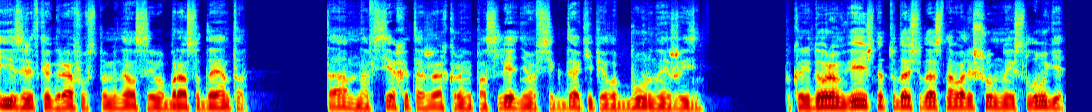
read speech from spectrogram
Изредка графу вспоминался его брасу Денто. Там, на всех этажах, кроме последнего, всегда кипела бурная жизнь. По коридорам вечно туда-сюда сновали шумные слуги,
